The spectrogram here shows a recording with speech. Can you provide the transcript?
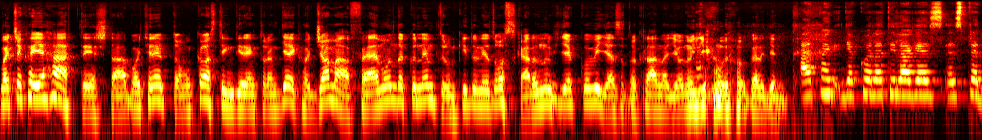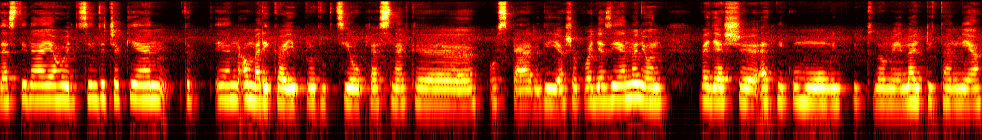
vagy csak ha egy háttérstáb, hogyha nem tudom, casting direktornak gyerek, ha Jamal felmond, akkor nem tudunk kidulni az Oscaron, úgyhogy akkor vigyázzatok rá nagyon, hogy jó dolga legyen. Hát meg gyakorlatilag ez, ez predestinálja, hogy szinte csak ilyen, tehát ilyen amerikai produkciók lesznek ö, Oscar díjasok, vagy ez ilyen nagyon vegyes etnikumú, mint mit tudom én, Nagy-Britannia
